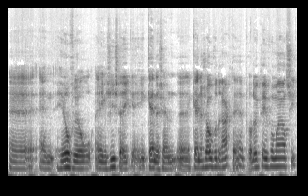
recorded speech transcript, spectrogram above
uh, en heel veel energie steken in kennis en uh, kennisoverdracht, hè, productinformatie.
